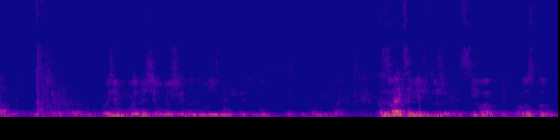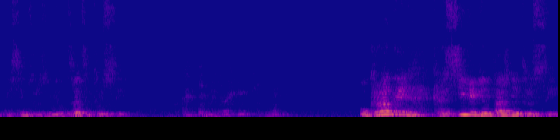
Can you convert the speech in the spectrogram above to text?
ладно. Мене ще в машину не візьмеш, потім буду десь тут бомжувати. Називається вірш дуже красиво і просто, і всім зрозуміло. Називається труси. Украли красиві вінтажні труси.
